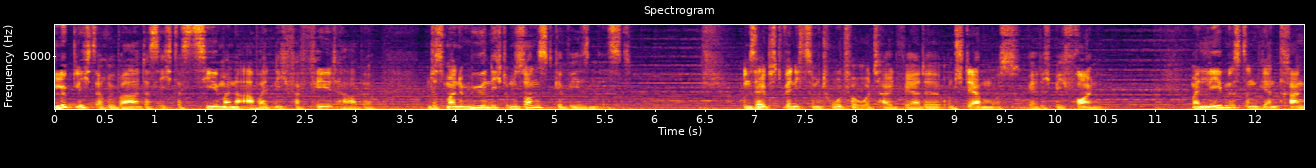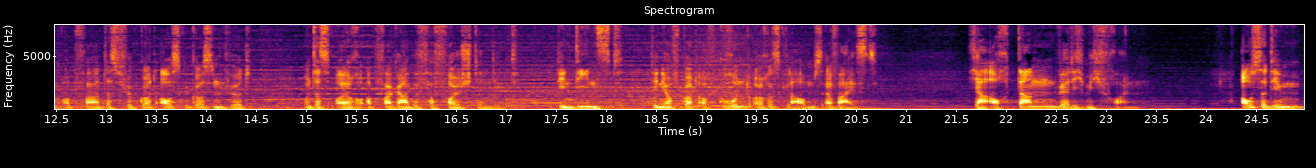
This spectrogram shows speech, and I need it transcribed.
glücklich darüber, dass ich das Ziel meiner Arbeit nicht verfehlt habe und dass meine Mühe nicht umsonst gewesen ist. Und selbst wenn ich zum Tod verurteilt werde und sterben muss, werde ich mich freuen. Mein Leben ist dann wie ein Trankopfer, das für Gott ausgegossen wird und das eure Opfergabe vervollständigt. Den Dienst, den ihr auf Gott aufgrund eures Glaubens erweist. Ja, auch dann werde ich mich freuen. Außerdem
